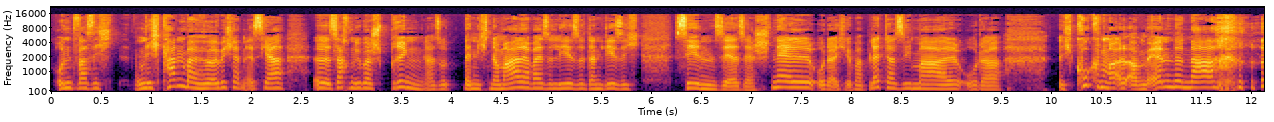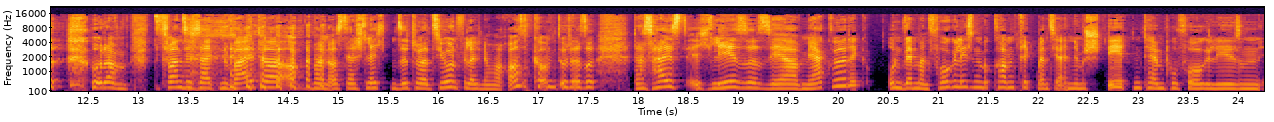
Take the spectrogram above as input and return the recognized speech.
Und was ich nicht kann bei Hörbüchern, ist ja äh, Sachen überspringen. Also wenn ich normalerweise lese, dann lese ich Szenen sehr, sehr schnell oder ich überblätter sie mal oder ich gucke mal am Ende nach oder 20 Seiten weiter, ob man aus der schlechten Situation vielleicht nochmal rauskommt oder so. Das heißt, ich lese sehr merkwürdig und wenn man vorgelesen bekommt, kriegt man es ja in einem steten Tempo vorgelesen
